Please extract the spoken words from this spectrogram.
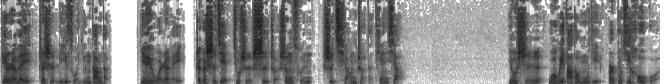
并认为这是理所应当的，因为我认为。这个世界就是适者生存，是强者的天下。有时我为达到目的而不计后果，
